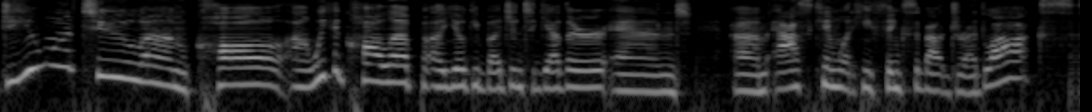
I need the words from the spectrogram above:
do you want to um, call? Uh, we could call up uh, Yogi Bhajan together and um, ask him what he thinks about dreadlocks.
